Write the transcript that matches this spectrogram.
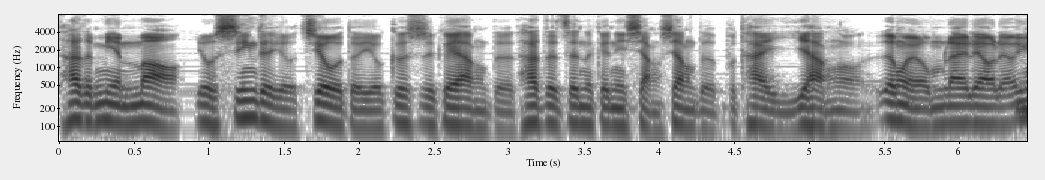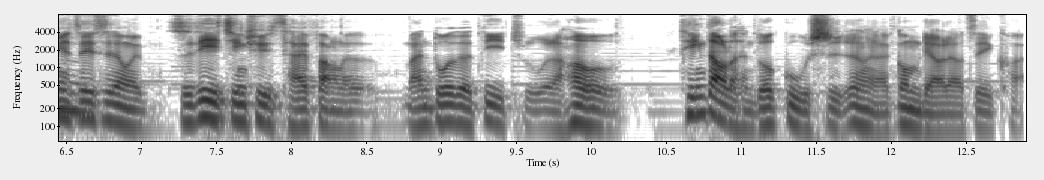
他的面貌有新的，有旧的，有各式各样的，他的真的跟你想象的不太一样哦。认为我们来聊聊，因为这一次认为实地进去采访了蛮多的地主，然后听到了很多故事，认为来跟我们聊聊这一块。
